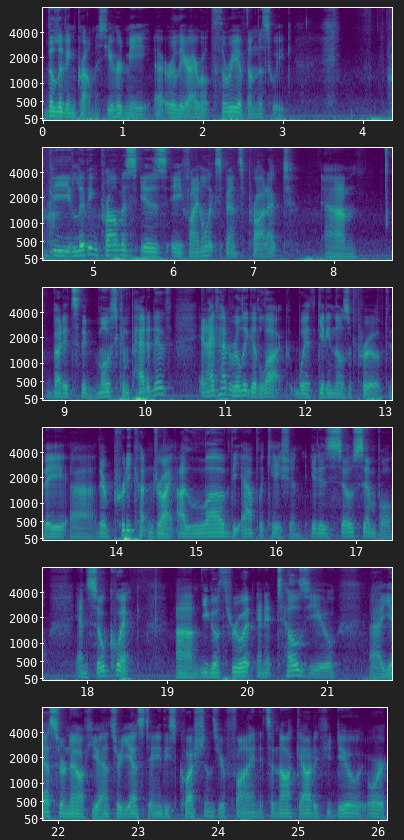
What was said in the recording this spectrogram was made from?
the Living Promise. You heard me uh, earlier, I wrote three of them this week. The Living Promise is a final expense product um, but it's the most competitive, and I've had really good luck with getting those approved. They uh, they're pretty cut and dry. I love the application. It is so simple and so quick. Um, you go through it, and it tells you uh, yes or no. If you answer yes to any of these questions, you're fine. It's a knockout if you do, or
